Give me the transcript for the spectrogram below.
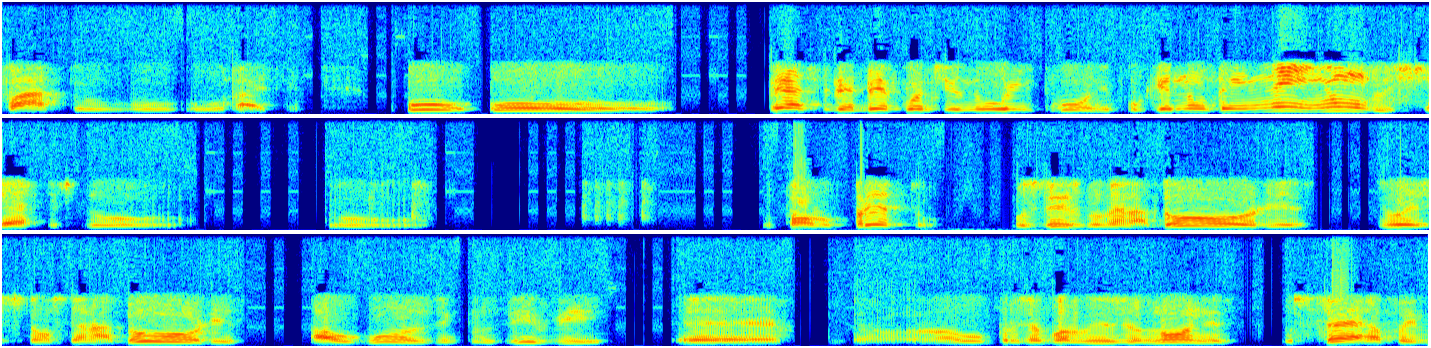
fato, o, o o, o PSDB continua impune, porque não tem nenhum dos chefes do, do, do Paulo Preto, os ex-governadores, são senadores, alguns, inclusive, é, o, por exemplo, o Aloysio Nunes, o Serra foi,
